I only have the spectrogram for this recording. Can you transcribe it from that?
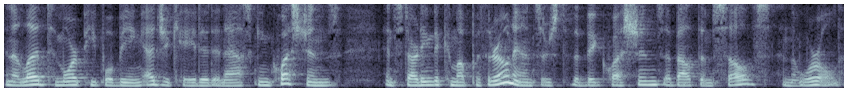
and it led to more people being educated and asking questions and starting to come up with their own answers to the big questions about themselves and the world.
